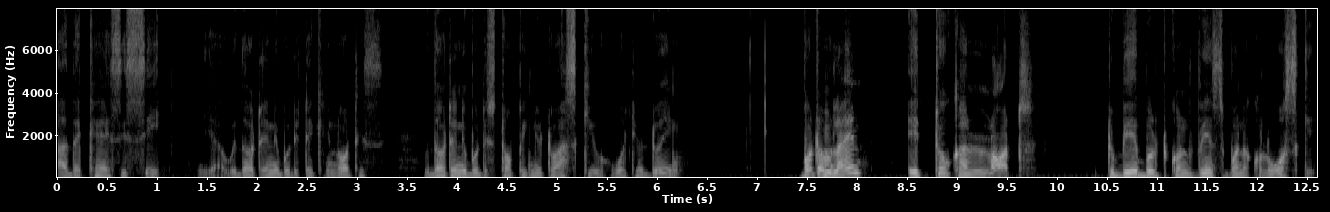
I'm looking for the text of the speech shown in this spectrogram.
at the KICC yeah, without anybody taking notice, without anybody stopping you to ask you what you're doing. Bottom line, it took a lot to be able to convince Bwana Kozlowski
